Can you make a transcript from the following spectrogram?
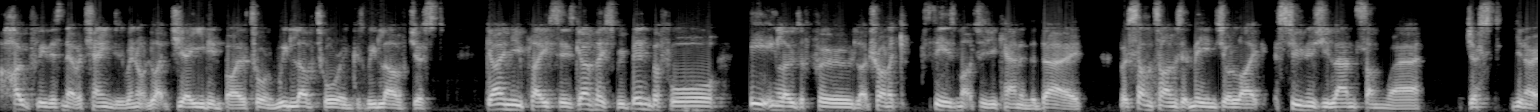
Hopefully, this never changes. We're not like jaded by the touring. We love touring because we love just going new places, going places we've been before, eating loads of food, like trying to see as much as you can in the day. But sometimes it means you're like, as soon as you land somewhere, just you know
